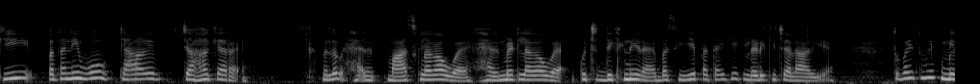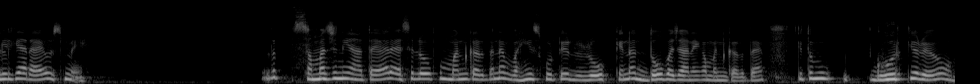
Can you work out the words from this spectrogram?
कि पता नहीं वो क्या, चाह क्या रहा है। मतलब हेल, मास्क लगा हुआ है, हेलमेट लगा हुआ है, कुछ दिख नहीं रहा है, बस ये पता है कि एक लड़की चला रही है। तो भाई तुम्हें मिल क्या रहा है उसमें? मतलब समझ नहीं आता यार, ऐसे लोगों को मन करता है ना, वहीं स्कूटी रोक के ना दो बजाने का मन करता है कि तुम घूर क्यों रहे हो?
